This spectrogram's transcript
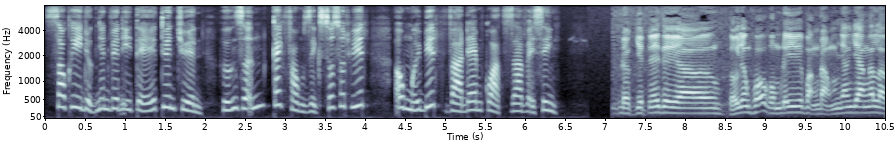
sau khi được nhân viên y tế tuyên truyền, hướng dẫn cách phòng dịch sốt xuất huyết, ông mới biết và đem quạt ra vệ sinh. Đợt dịch này thì ờ, tổ dân phố cũng đi vận động nhân dân là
